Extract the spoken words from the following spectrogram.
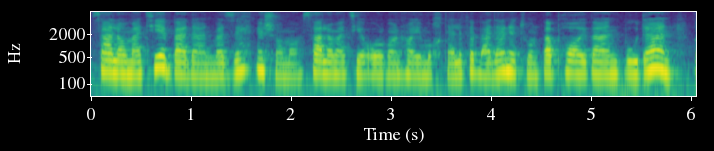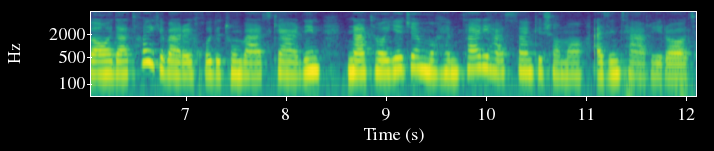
سلامتی بدن و ذهن شما سلامتی ارگانهای مختلف بدنتون و پایبند بودن به عادتهایی که برای خودتون وضع کردین نتایج مهمتری هستن که شما از این تغییرات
